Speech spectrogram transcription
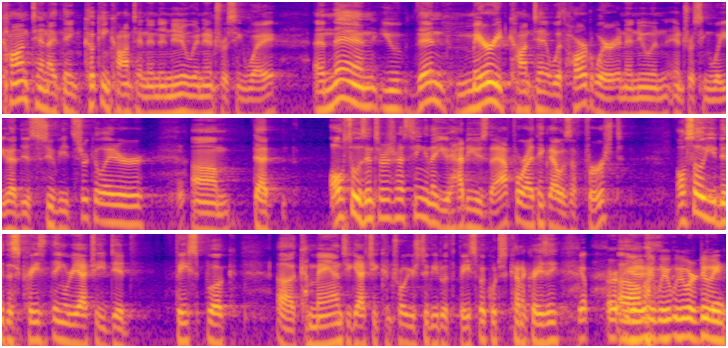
content, I think, cooking content in a new and interesting way. And then you then married content with hardware in a new and interesting way. You had this sous vide circulator um, that also was interesting in that you had to use that for. I think that was a first. Also, you did this crazy thing where you actually did Facebook uh, commands. You could actually control your sous vide with Facebook, which is kind of crazy. Yep. Or, yeah, we, we were doing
